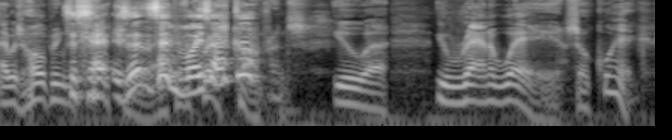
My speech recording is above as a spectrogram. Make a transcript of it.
I was hoping to catch sa- is you that the same voice press actor? conference. You, uh, you ran away so quick.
